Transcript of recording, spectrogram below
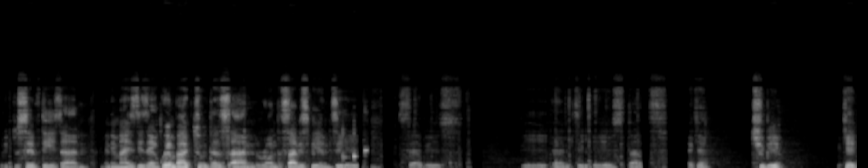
going to save this and minimize this and going back to this and run the service pmta service pmta start okay? Should be okay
